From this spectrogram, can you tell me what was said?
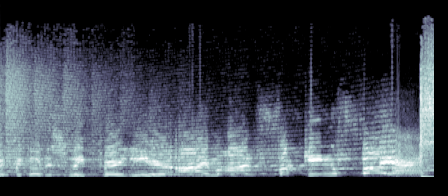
expect to go to sleep for a year. I'm on fucking fire!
